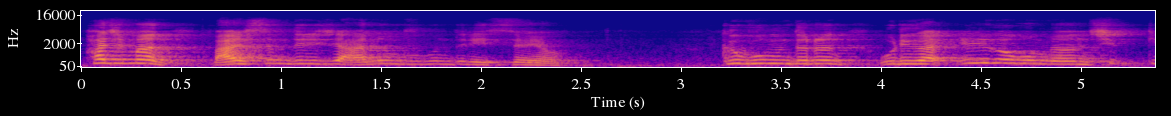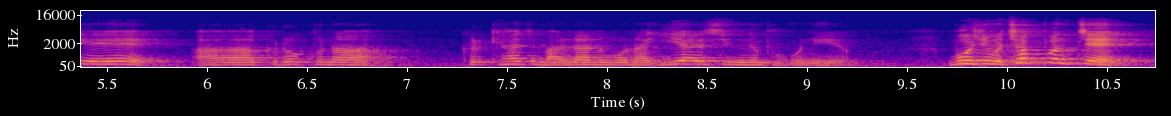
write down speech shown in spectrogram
하지만 말씀드리지 않은 부분들이 있어요. 그 부분들은 우리가 읽어보면 쉽게 아 그렇구나 그렇게 하지 말라는구나 이해할 수 있는 부분이에요. 무엇이면 첫 번째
